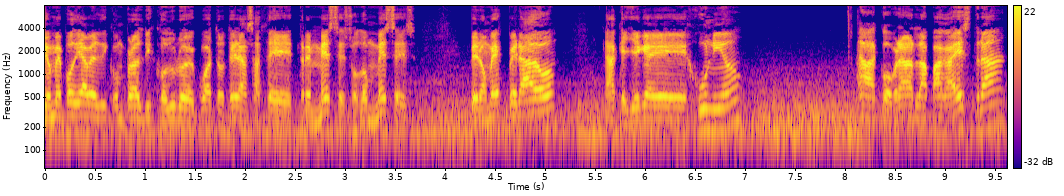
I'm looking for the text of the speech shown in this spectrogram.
Yo me podía haber comprado el disco duro de 4 teras hace 3 meses o 2 meses, pero me he esperado a que llegue junio, a cobrar la paga extra,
